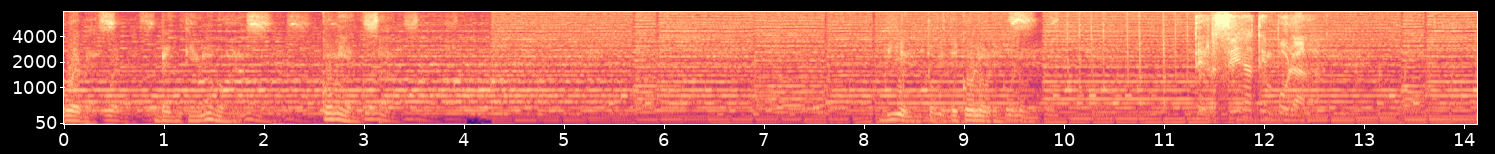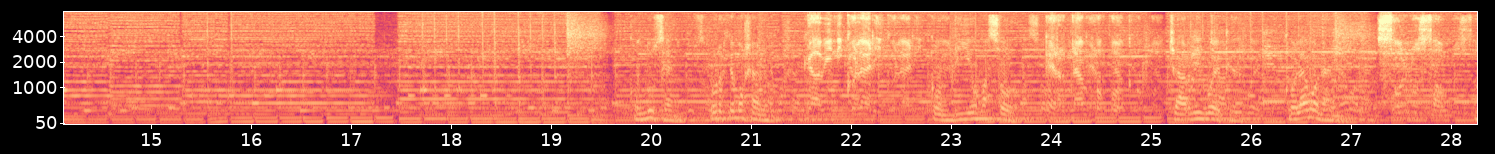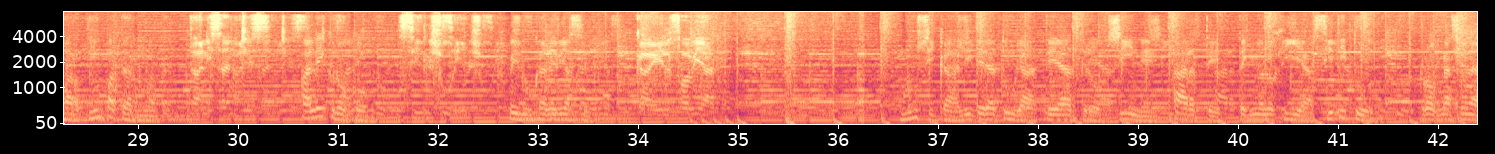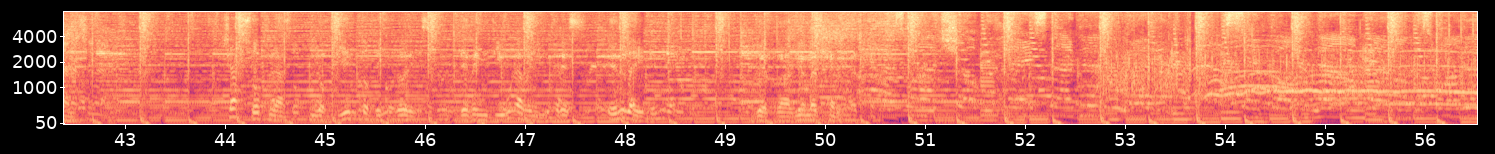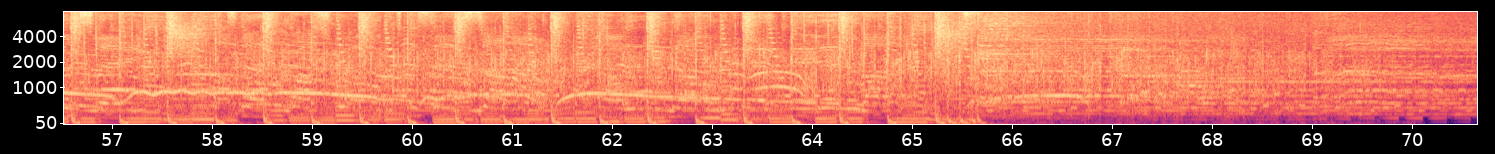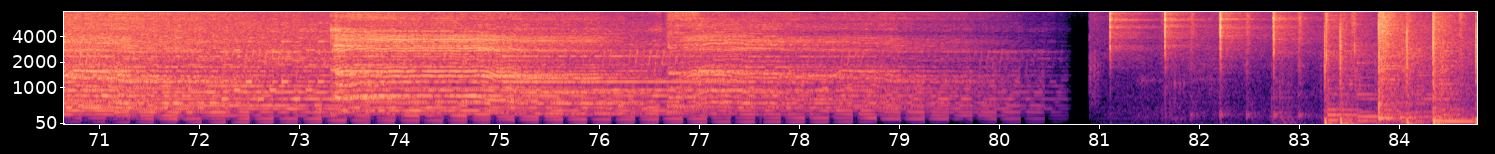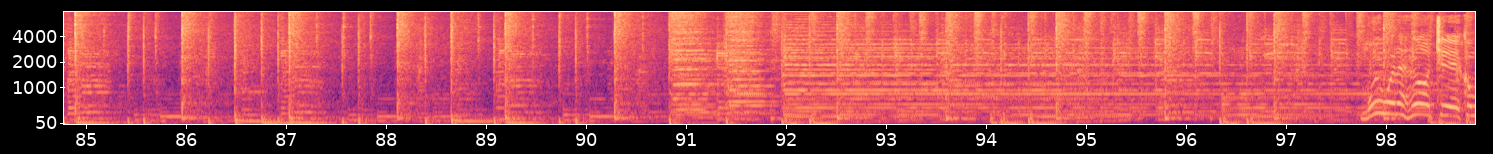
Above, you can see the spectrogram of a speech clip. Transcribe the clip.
Jueves, 21 horas. Comienza. Vientos de colores. Tercera temporada. Conducen Jorge Moyano, Gaby Nicolari. con Dio Mazó, Hernán Popoco. Charlie Wecker, colaboran Sol Somos. Martín Paterno, Dani Sánchez. Ale Croco, Sin Yuri. Peluca de Viace. Kael Fabián. Música, literatura, teatro, cine, arte, tecnología, city tour, rock nacional. Ya soplan los vientos de colores de 21 a 23 en el aire de Radio Emergente.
